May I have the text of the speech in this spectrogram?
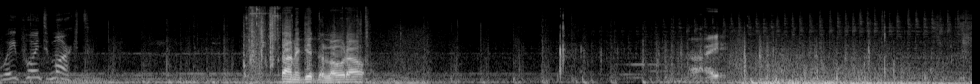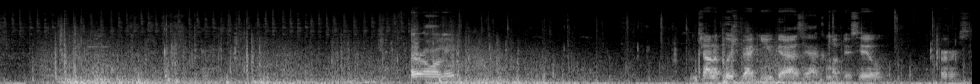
Waypoint marked. Trying to get the loadout. Alright. They're on me. I'm trying to push back to you guys. I gotta come up this hill first.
